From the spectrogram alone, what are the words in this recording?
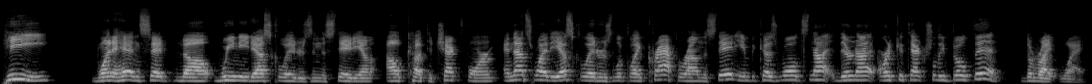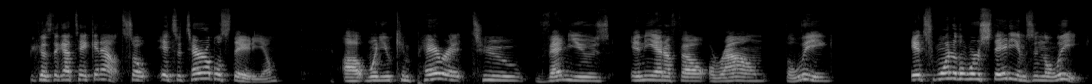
he went ahead and said, No, we need escalators in the stadium. I'll cut the check for him. And that's why the escalators look like crap around the stadium because, well, it's not, they're not architecturally built in the right way because they got taken out. So it's a terrible stadium. Uh, when you compare it to venues in the NFL around the league, it's one of the worst stadiums in the league.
